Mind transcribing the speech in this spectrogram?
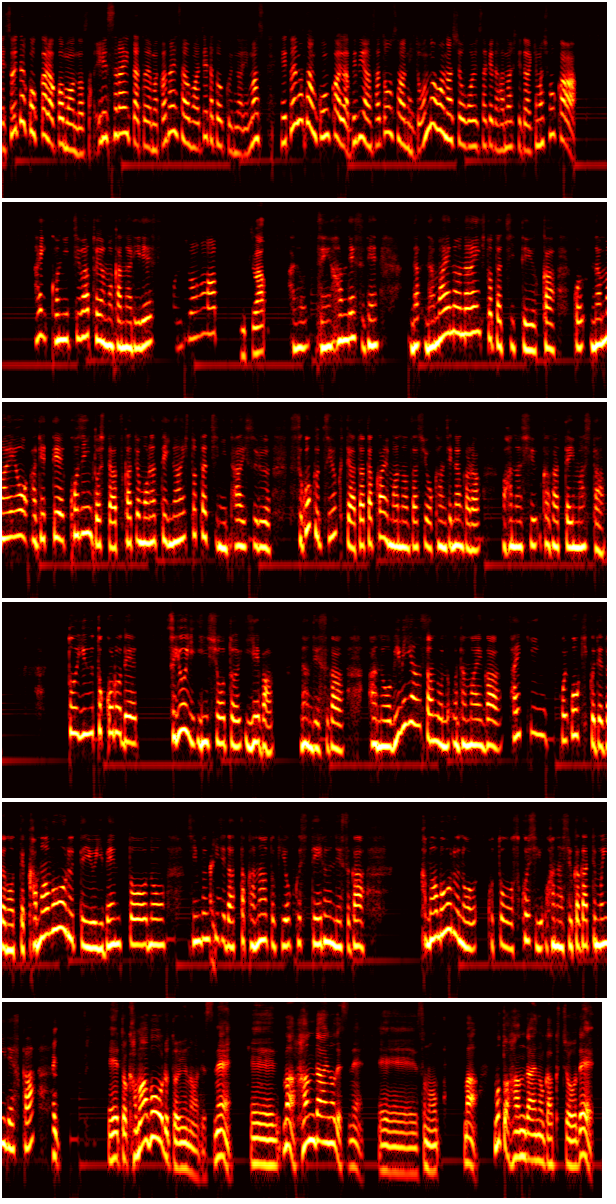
それではここから顧問のサイエンスライター富山かなりさんを交えたトークになります。え富山さん、今回はビビアン佐藤さんにどんなお話を掘り下げて話していただきましょうか？はい、こんにちは、富山かなりです。こんにちは。こんにちは。あの前半ですね。な名前のない人たちっていうかこう名前を挙げて個人として扱ってもらっていない人たちに対するすごく強くて温かい眼差しを感じながらお話伺っていました。というところで強い印象といえばなんですが、あのビビアンさんのお名前が最近大きく出たのってカマボールっていうイベントの新聞記事だったかなと記憶しているんですが、はい、カマボールのことを少しお話伺ってもいいですか？はい。えっ、ー、とカマボールというのはですね、えー、まあ阪大のですね、えー、そのまあ元阪大の学長で、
